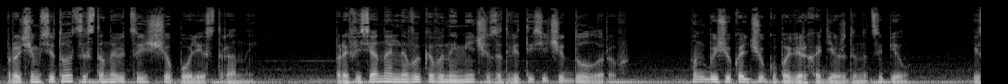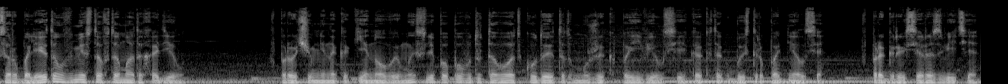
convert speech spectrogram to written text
Впрочем, ситуация становится еще более странной. Профессионально выкованный меч за 2000 долларов. Он бы еще кольчугу поверх одежды нацепил. И с арбалетом вместо автомата ходил. Впрочем, ни на какие новые мысли по поводу того, откуда этот мужик появился и как так быстро поднялся прогрессе развития,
